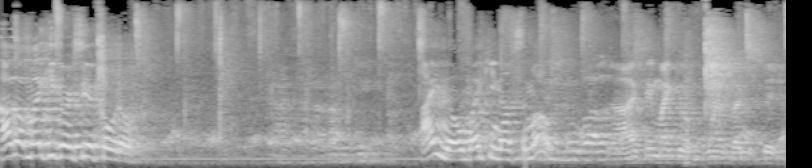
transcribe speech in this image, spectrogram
How about Mikey Garcia Cotto? Uh, uh, uh, I know Mikey knocks him out. Move. No, I think Michael wins by decision.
